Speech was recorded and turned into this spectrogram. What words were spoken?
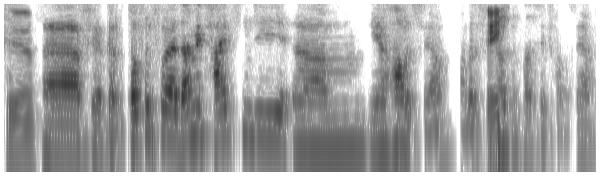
Ja. Äh, für Kartoffelfeuer, damit heizen die ähm, ihr Haus, ja. Aber das Echt? ist halt ein Passivhaus, ja.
